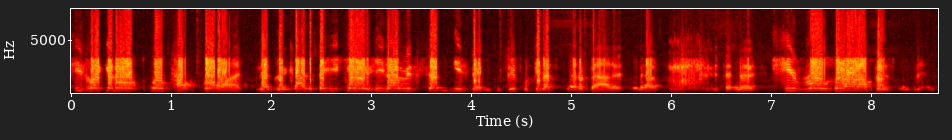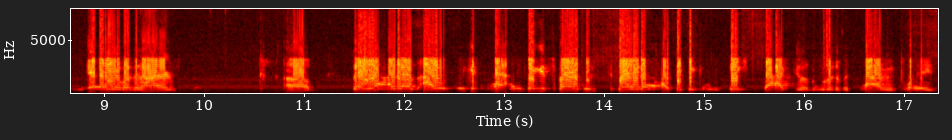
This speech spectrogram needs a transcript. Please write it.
she's like an old school tough broad. You know, the kind of thing you can't you don't even say these days, and people get upset about it. You know, and uh, she rules her office in, in the area with an iron. Um, so yeah, I don't, I don't think it's, I don't think it's relevant today. I think it kind of takes you back to a little bit of a time and place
